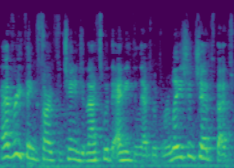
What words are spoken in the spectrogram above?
Everything starts to change, and that's with anything. That's with relationships, that's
